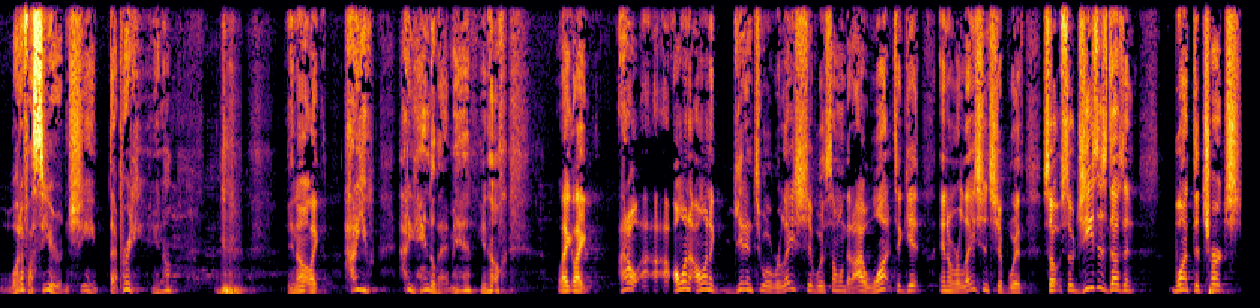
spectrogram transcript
what if I see her and she ain't that pretty, you know? you know, like, how do you how do you handle that, man? You know, like like I don't I want to I want to get into a relationship with someone that I want to get in a relationship with. So so Jesus doesn't want the church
